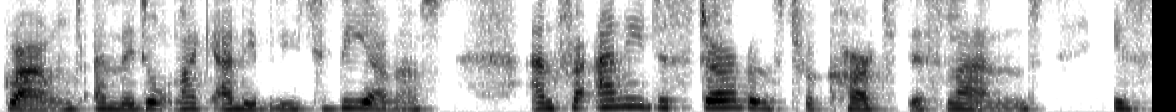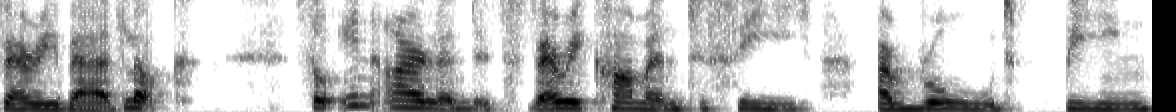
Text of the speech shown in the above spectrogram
ground and they don't like anybody to be on it. And for any disturbance to occur to this land is very bad luck. So in Ireland, it's very common to see a road being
